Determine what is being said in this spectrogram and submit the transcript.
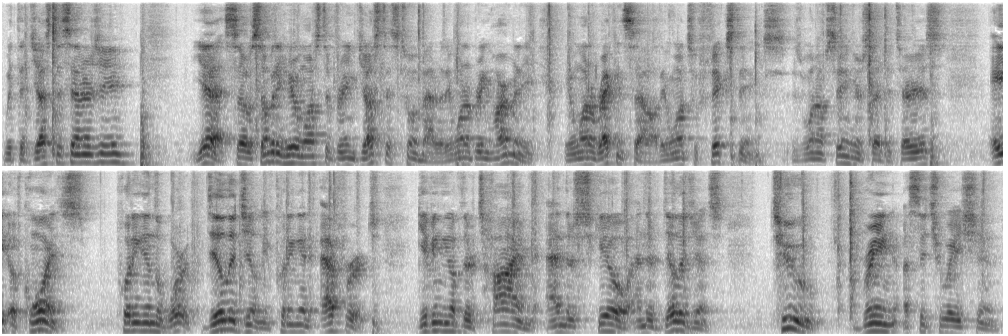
with the justice energy. Yeah, so somebody here wants to bring justice to a matter. They want to bring harmony. They want to reconcile. They want to fix things, is what I'm seeing here, Sagittarius. Eight of coins, putting in the work, diligently putting in effort, giving of their time and their skill and their diligence to bring a situation,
